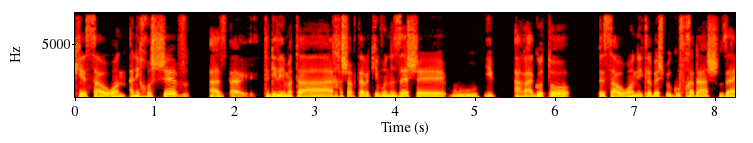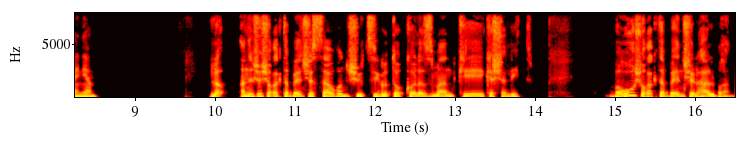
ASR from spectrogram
כסאורון אני חושב אז אה, תגיד לי אם אתה חשבת על הכיוון הזה שהוא הרג אותו וסאורון התלבש בגוף חדש זה העניין. לא אני חושב שהוא רק את הבן של סאורון שהוא הציג אותו כל הזמן כשליט. ברור שהוא רק את הבן של הלברנד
